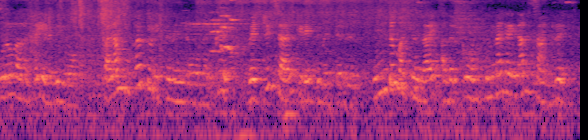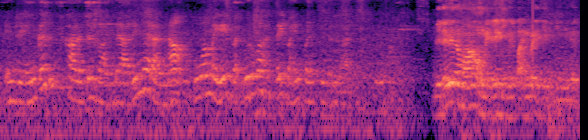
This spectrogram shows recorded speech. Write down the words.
உருவகத்தை எழுதுகிறோம். களமுக துடித்து நின்ற உனக்கு வெற்றி சாறு கிடைத்துவிட்டது. உண்டு மகிழ்ந்தாய் அதற்கு உன் புன்னகைதான் சான்று என்று எங்கள் காலத்தில் வாழ்ந்த அறிஞர் அண்ணா உவமையை உருவகத்தை பயன்படுத்தியுள்ளார் விதவிதமான உண்மைகளை நீங்கள் பயன்படுத்தி இருக்கிறீர்கள்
